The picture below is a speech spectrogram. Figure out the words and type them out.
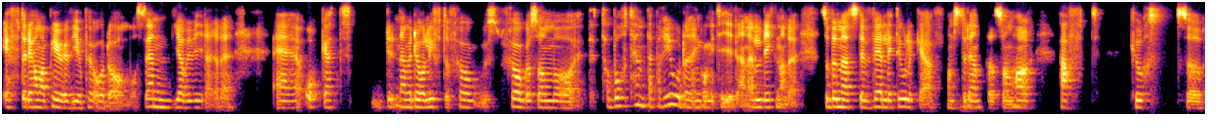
efter det har man peer review på dem och sen gör vi vidare det. Eh, och att när vi då lyfter frågor, frågor som att ta bort tentaperioder en gång i tiden eller liknande så bemöts det väldigt olika från studenter som har haft kurser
